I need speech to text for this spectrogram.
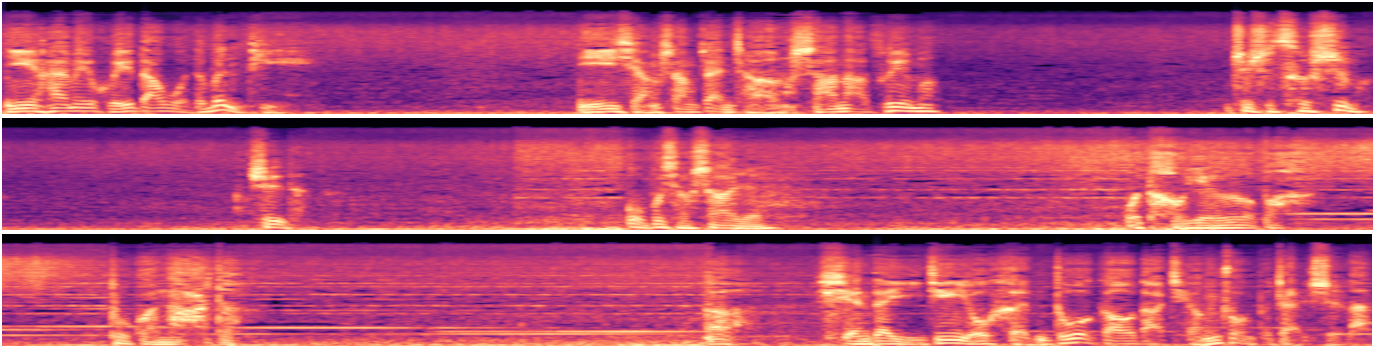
你还没回答我的问题。你想上战场杀纳粹吗？这是测试吗？是的。我不想杀人。我讨厌恶霸，不管哪儿的。啊。现在已经有很多高大强壮的战士了，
